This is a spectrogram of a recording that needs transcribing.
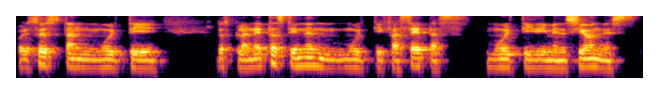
Por eso es tan multi, los planetas tienen multifacetas, multidimensiones,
